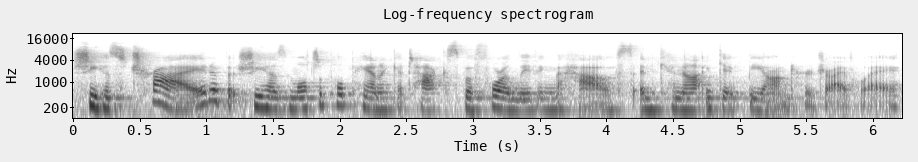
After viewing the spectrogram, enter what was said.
She has tried, but she has multiple panic attacks before leaving the house and cannot get beyond her driveway.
